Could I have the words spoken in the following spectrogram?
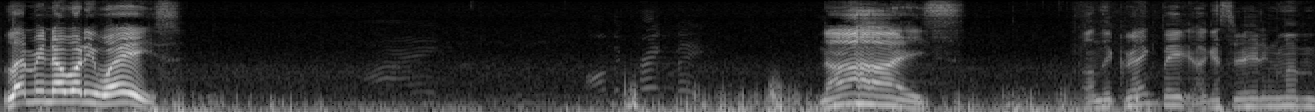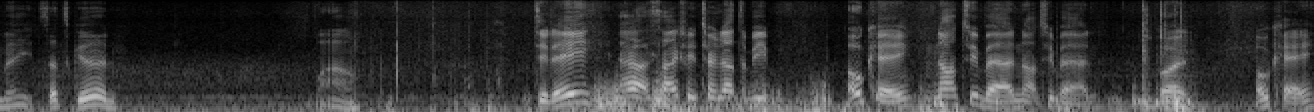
Let me know what he weighs. Nice. On the crankbait. I guess they're hitting moving baits. That's good. Wow. Today, uh, it's actually turned out to be okay. Not too bad, not too bad. But okay.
